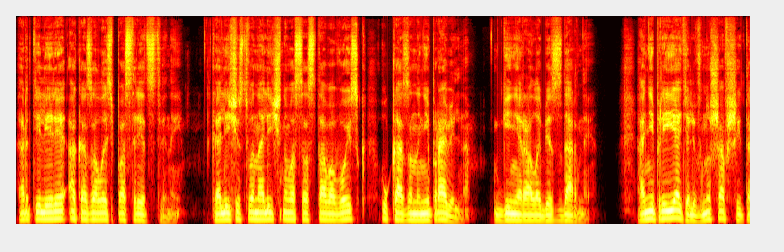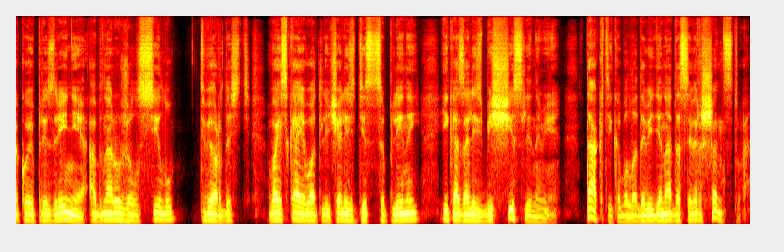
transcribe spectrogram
Артиллерия оказалась посредственной. Количество наличного состава войск указано неправильно. Генералы бездарны. А неприятель, внушавший такое презрение, обнаружил силу, твердость, войска его отличались дисциплиной и казались бесчисленными, тактика была доведена до совершенства.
